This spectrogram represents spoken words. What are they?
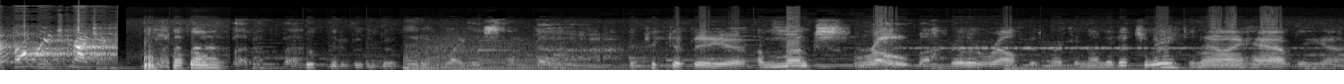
The Project. I don't like this thing. Ah, I picked up a, uh, a monk's robe. Brother Ralph has recommended it to me. So now I have the uh,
